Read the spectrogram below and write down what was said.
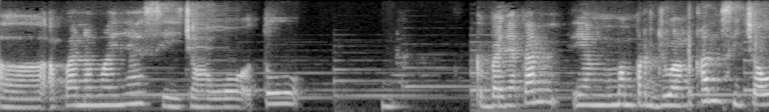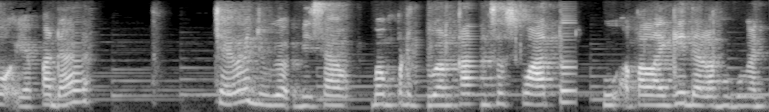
uh, apa namanya si cowok tuh kebanyakan yang memperjuangkan si cowok ya padahal cewek juga bisa memperjuangkan sesuatu apalagi dalam hubungan.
